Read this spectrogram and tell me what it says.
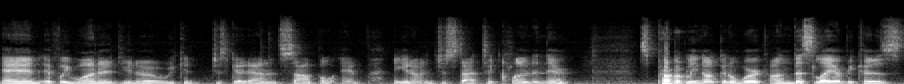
And if we wanted, you know, we could just go down and sample and, you know, and just start to clone in there. It's probably not going to work on this layer because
